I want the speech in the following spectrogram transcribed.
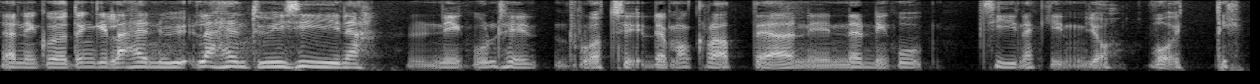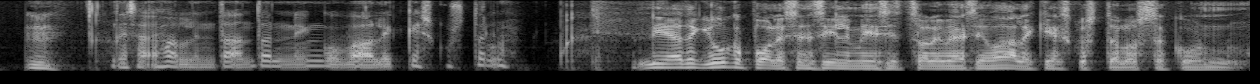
Ja niin kuin jotenkin läheny, lähentyi siinä, niin kuin siinä Ruotsin demokraatteja, niin ne niin kuin siinäkin jo voitti. Mm. Ne sai hallintaan tuon niin vaalikeskustelun. Niin jotenkin ulkopuolisen silmiin sit se oli vielä siinä vaalikeskustelussa, kun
